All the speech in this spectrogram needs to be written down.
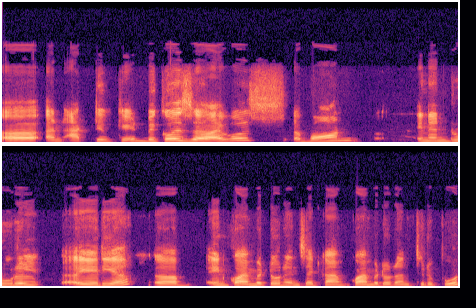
uh, an active kid, because I was born in a rural area uh, in Coimbatore, inside Coimbatore and Tirupur.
